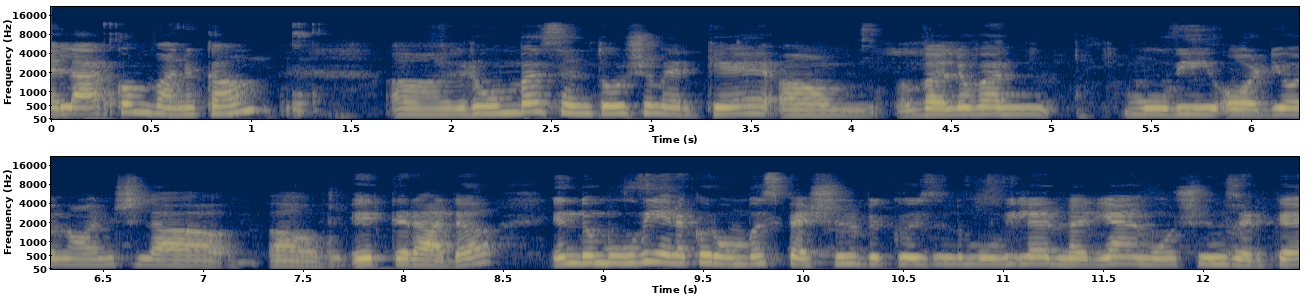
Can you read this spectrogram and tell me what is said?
எல்லாருக்கும் வணக்கம். ரொம்ப சந்தோஷம் இருக்கேன் வலுவன் மூவி ஆடியோ லான்ச்ல இருக்கிறாத இந்த மூவி எனக்கு ரொம்ப ஸ்பெஷல் பிகாஸ் இந்த மூவியில் நிறைய எமோஷன்ஸ் இருக்கு.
